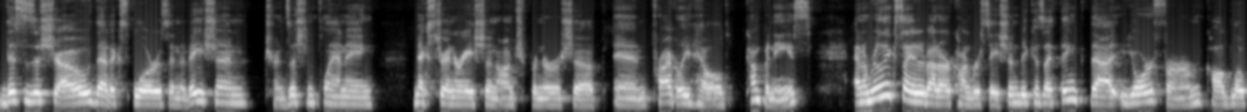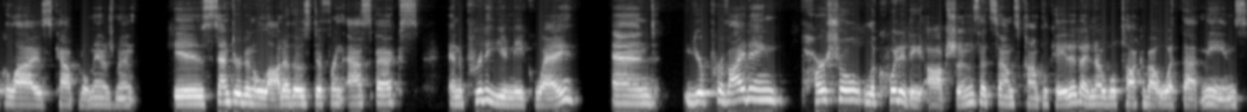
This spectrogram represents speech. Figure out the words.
This is a show that explores innovation, transition planning, next generation entrepreneurship, and privately held companies. And I'm really excited about our conversation because I think that your firm called Localized Capital Management is centered in a lot of those different aspects in a pretty unique way. And you're providing partial liquidity options. That sounds complicated. I know we'll talk about what that means,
